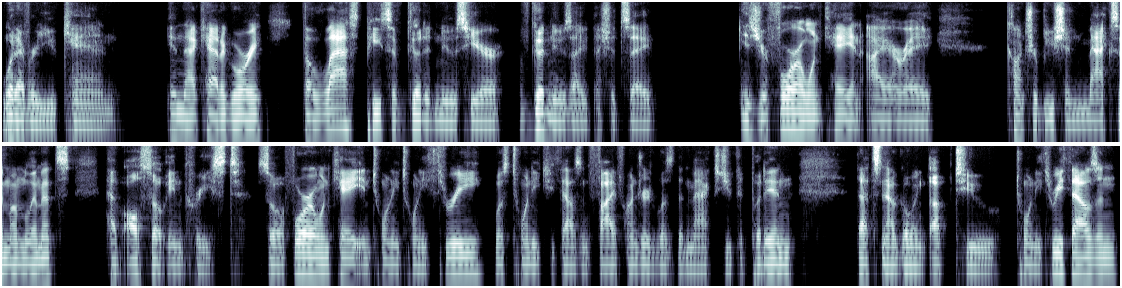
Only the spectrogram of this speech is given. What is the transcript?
whatever you can in that category. The last piece of good news here, of good news, I, I should say, is your 401k and IRA contribution maximum limits have also increased. So a 401k in 2023 was 22,500 was the max you could put in. That's now going up to 23,000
